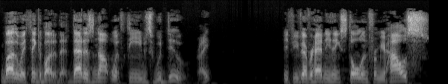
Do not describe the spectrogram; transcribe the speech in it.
And by the way, think about it. That, that is not what thieves would do, right? If you've ever had anything stolen from your house,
